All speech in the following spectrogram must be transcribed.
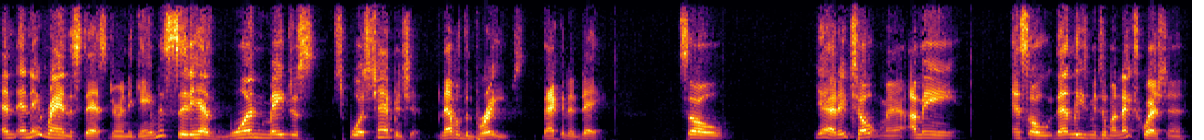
and and they ran the stats during the game. This city has one major sports championship, and that was the Braves back in the day. So, yeah, they choke, man. I mean, and so that leads me to my next question:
